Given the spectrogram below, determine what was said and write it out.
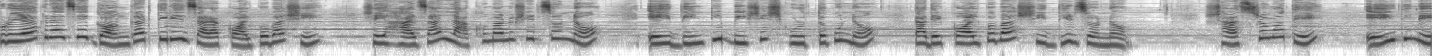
প্রয়াগরাজে গঙ্গার তীরে যারা কল্পবাসী, সেই হাজার লাখো মানুষের জন্য এই দিনটি বিশেষ গুরুত্বপূর্ণ তাদের কল্পবাস সিদ্ধির জন্য। শাস্ত্রমতে এই দিনে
